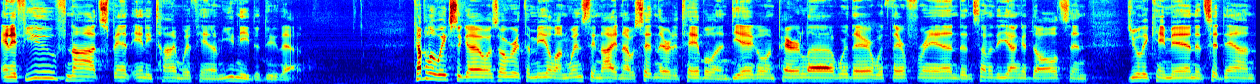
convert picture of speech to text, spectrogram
And if you've not spent any time with him, you need to do that. A couple of weeks ago, I was over at the meal on Wednesday night, and I was sitting there at a table, and Diego and Perla were there with their friend and some of the young adults, and Julie came in and sit down,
